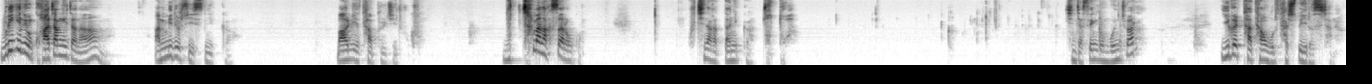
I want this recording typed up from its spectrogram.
우리 기록은 과장이잖아. 안 믿을 수 있으니까. 마을이 다 불지르고. 무참한 학살하고. 지나갔다니까. 초토화. 진짜 센 건 뭔 줄 알아? 이걸 다 당하고 우리 다시 또 일어서잖아.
